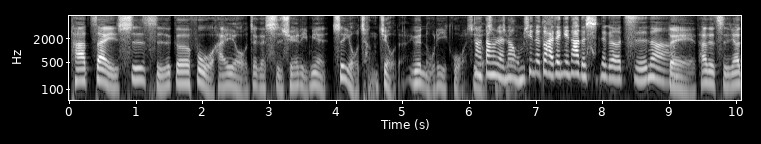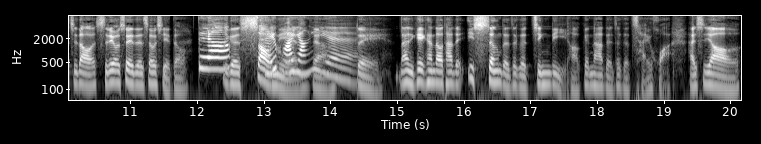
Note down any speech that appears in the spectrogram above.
他在诗词歌赋还有这个史学里面是有成就的，因为努力过。是那当然了，我们现在都还在念他的那个词呢。对，他的词你要知道，十六岁的时候写的。对啊。个少年才华洋溢耶，对，那你可以看到他的一生的这个经历哈，跟他的这个才华，还是要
